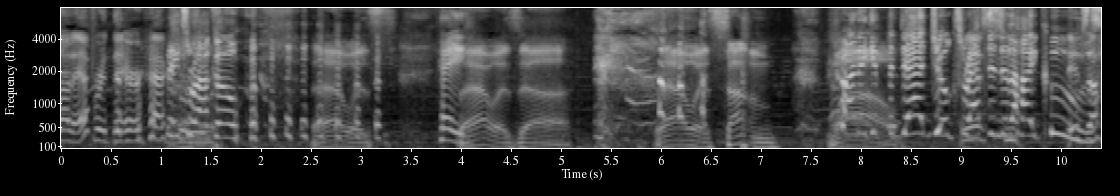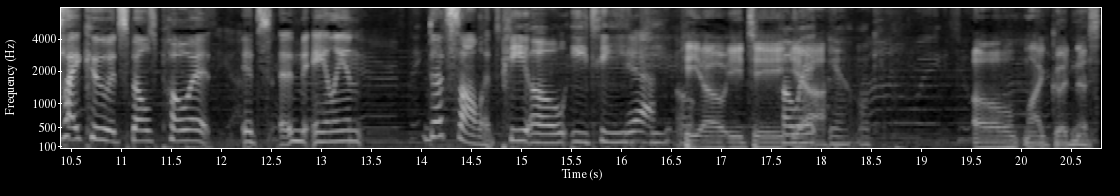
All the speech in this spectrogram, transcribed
lot of effort there. Actually. Thanks, Rocco. That was. Hey. That was uh that was something. Trying to get the dad jokes wrapped It's- into the haikus. It's a haiku. It spells poet. It's an alien. That's solid. P O E T. Yeah. P O E T. Yeah. Yeah. Okay. Oh my goodness.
